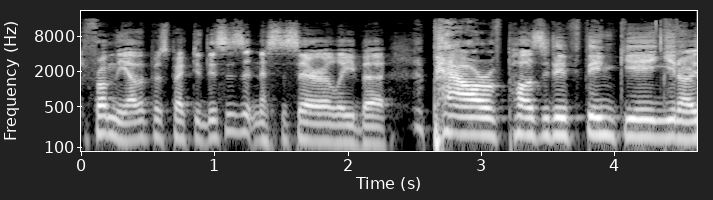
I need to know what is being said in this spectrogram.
from the other perspective, this isn't necessarily the power of positive thinking. You know,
